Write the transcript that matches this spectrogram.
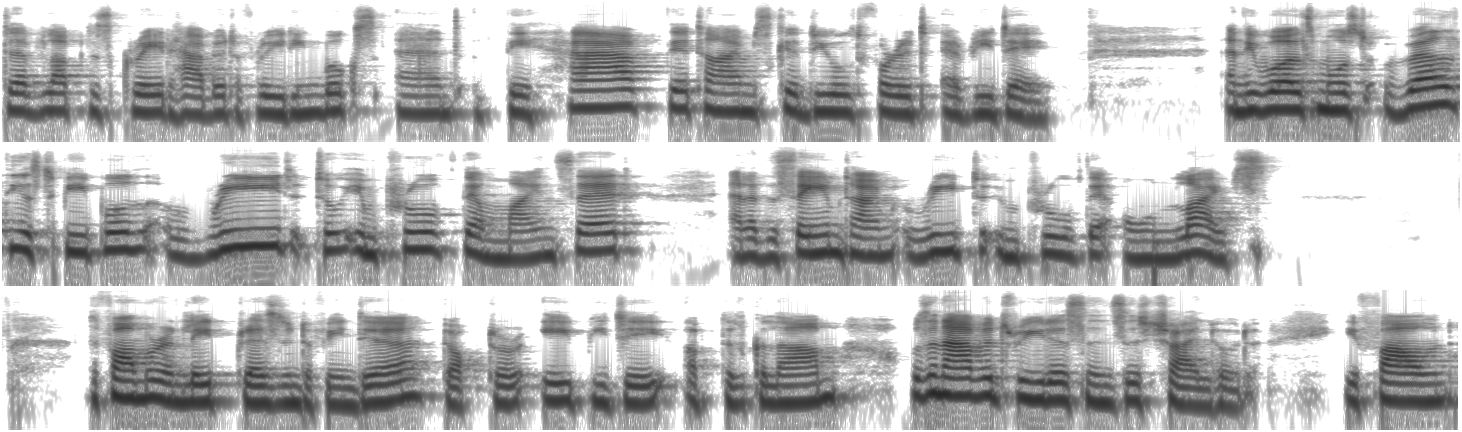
developed this great habit of reading books, and they have their time scheduled for it every day. And the world's most wealthiest people read to improve their mindset and at the same time read to improve their own lives. The former and late President of India, Dr. APJ Abdul Kalam, was an avid reader since his childhood. He found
